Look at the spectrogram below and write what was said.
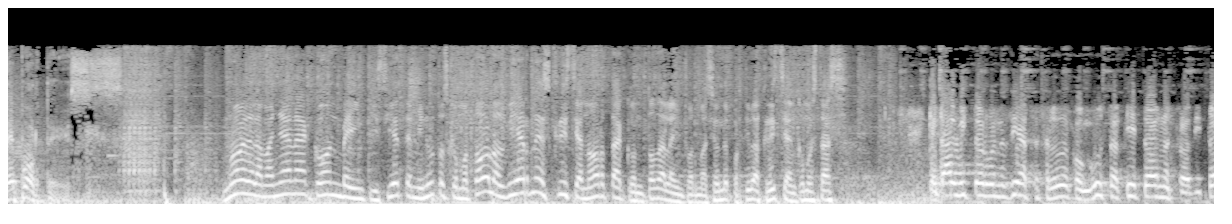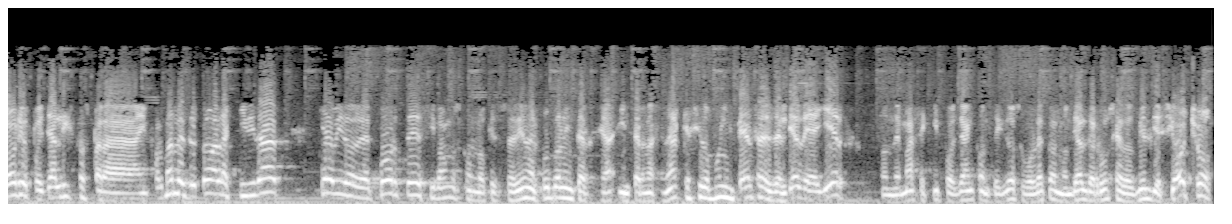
Deportes. 9 de la mañana con 27 minutos, como todos los viernes, Cristian Horta con toda la información deportiva. Cristian, ¿cómo estás? ¿Qué tal, Víctor? Buenos días, te saludo con gusto a ti y todo nuestro auditorio, pues ya listos para informarles de toda la actividad que ha habido de deportes y vamos con lo que sucedió en el fútbol internacional, que ha sido muy intensa desde el día de ayer donde más equipos ya han conseguido su boleto al Mundial de Rusia 2018.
